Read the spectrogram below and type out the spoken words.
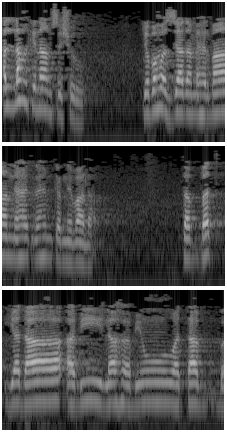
اللہ کے نام سے شروع، جو بہت زیادہ مہربان، نہایت رحم کرنے والا۔ تبت یدا ابی لہبیوں و تب۔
